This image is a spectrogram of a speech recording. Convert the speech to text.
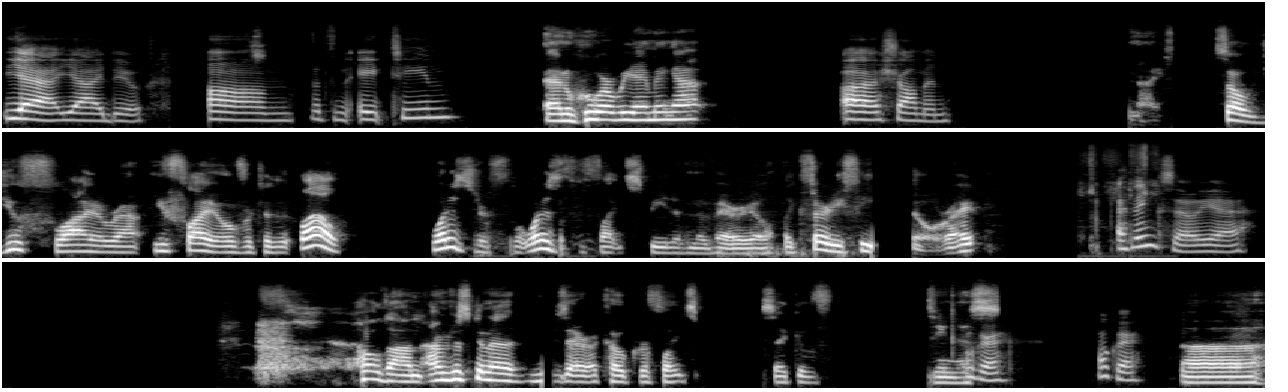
yeah, yeah, I do. Um, that's an eighteen. And who are we aiming at? Uh, shaman. Nice. So you fly around. You fly over to the. Well, what is your what is the flight speed of Navario? Like thirty feet still, right? I think so. Yeah. Hold on, I'm just gonna use Aarakocra flight speed for the sake of easiness. Okay. Okay. Uh,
